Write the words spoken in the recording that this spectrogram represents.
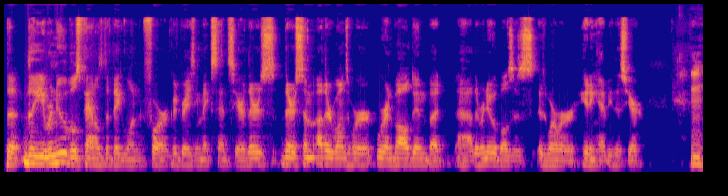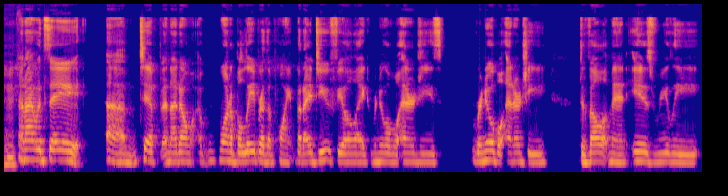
the the renewables panel is the big one for good grazing makes sense here. There's there's some other ones we're we're involved in, but uh, the renewables is is where we're hitting heavy this year. Mm-hmm. And I would say um, tip, and I don't want to belabor the point, but I do feel like renewable energies, renewable energy development is really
